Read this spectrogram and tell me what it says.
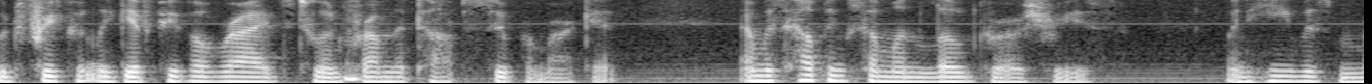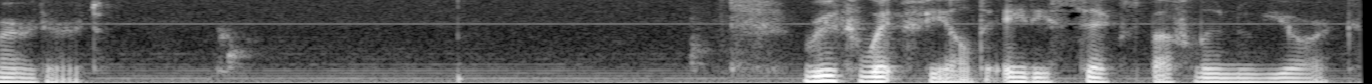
would frequently give people rides to and from the Tops supermarket and was helping someone load groceries when he was murdered. Ruth Whitfield, 86, Buffalo, New York.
